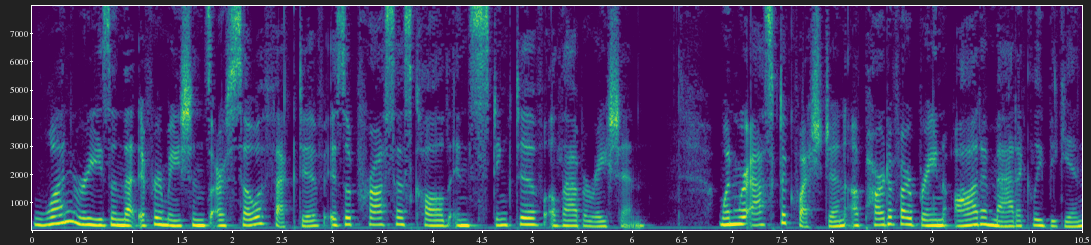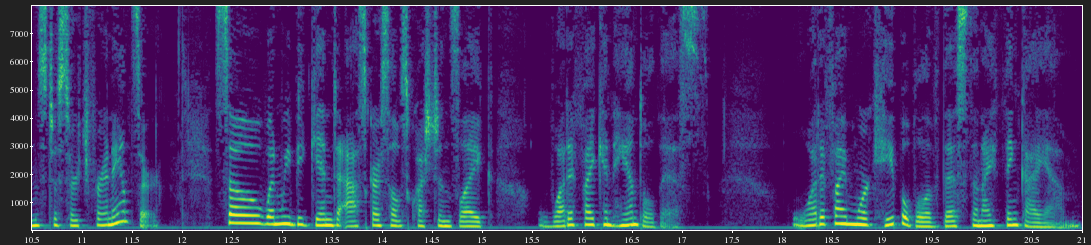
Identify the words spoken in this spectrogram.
One reason that iffirmations are so effective is a process called instinctive elaboration. When we're asked a question, a part of our brain automatically begins to search for an answer. So when we begin to ask ourselves questions like, What if I can handle this? What if I'm more capable of this than I think I am?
